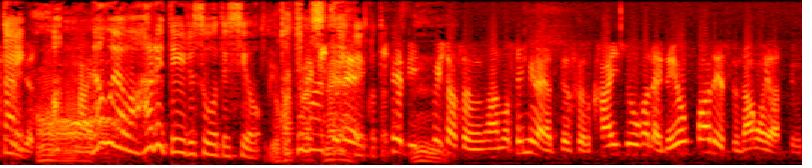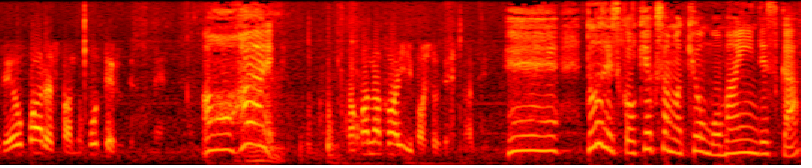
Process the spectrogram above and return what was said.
態。はい名古屋は晴れているそうですよ。よかったですねとても暑いといでうことで。来てびっくりしたんですけど、あのセミナーやってるんですけど、会場がね、レオパレス名古屋っていうレオパレスさんのホテルですね。あはい。なかなかいい場所でしたね。へえ、どうですか？お客様今日も満員ですか？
